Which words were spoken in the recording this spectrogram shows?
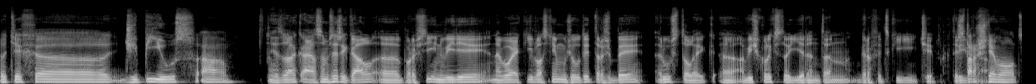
do těch uh, GPUs a je to tak a já jsem si říkal, uh, proč ty Nvidia, nebo jaký vlastně můžou ty tržby růst tolik uh, a víš, kolik stojí jeden ten grafický čip? Který strašně moc.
